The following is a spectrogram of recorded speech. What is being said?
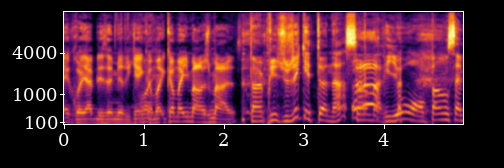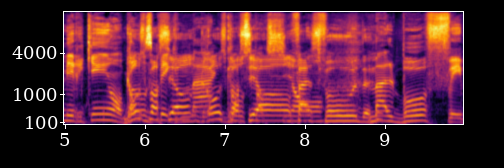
Incroyable, les Américains, Ouais. comment, comment ils mangent mal. C'est un préjugé qui est tenace, hein, Mario. On pense américain, on Grosse pense Big portion, Mac, grosse portion, fast food. malbouffe. Et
